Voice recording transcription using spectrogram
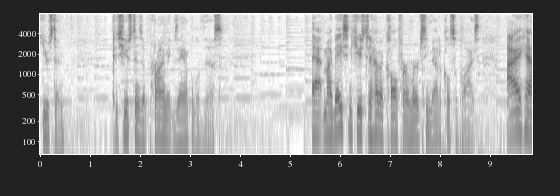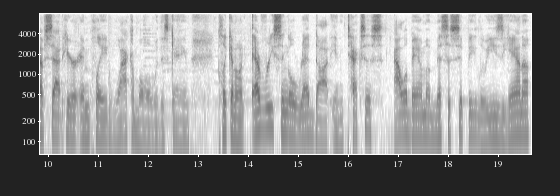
Houston because Houston's a prime example of this. At my base in Houston, I have a call for emergency medical supplies. I have sat here and played whack a mole with this game, clicking on every single red dot in Texas, Alabama, Mississippi, Louisiana,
